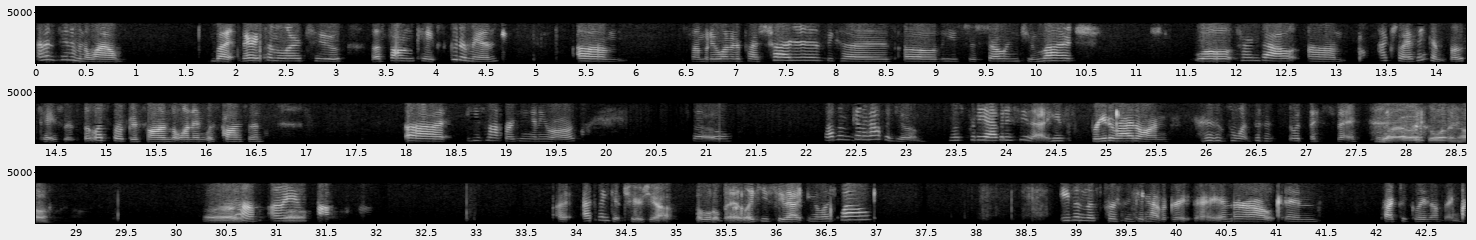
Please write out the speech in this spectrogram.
I haven't seen him in a while, but very similar to the Thong Cape Scooter Man. Um, somebody wanted to press charges because oh he's just showing too much. Well, it turns out, um, actually, I think in both cases, but let's focus on the one in Wisconsin. Uh, he's not breaking any laws, so nothing's gonna happen to him. I was pretty happy to see that. He's free to ride on. Is what the, what they say. Right, I like going, huh? All right. Yeah, I mean, Wow. I I think it cheers you up a little bit. Like you see that, and you're like, well, even this person can have a great day, and they're out in practically nothing.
